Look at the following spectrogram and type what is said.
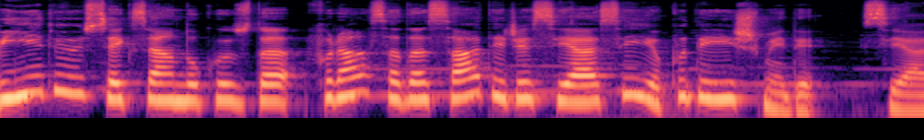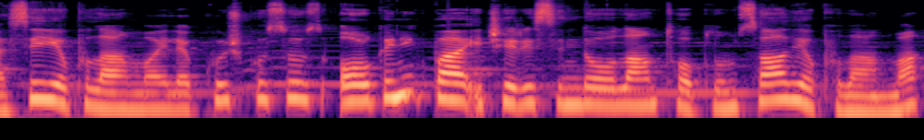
1789'da Fransa'da sadece siyasi yapı değişmedi. Siyasi yapılanmayla kuşkusuz organik bağ içerisinde olan toplumsal yapılanma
